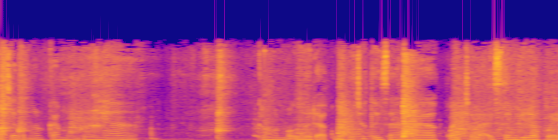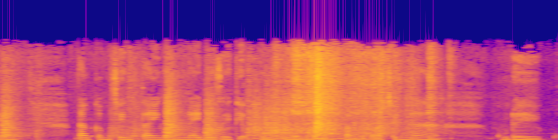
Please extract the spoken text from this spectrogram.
Xin chào tất cả mọi người nha. Cảm ơn mọi người đã cùng với chút thời gian quay trở lại xem video của em. Đang cầm trên tay ngày hôm nay để giới thiệu với mọi người một sản phẩm, đó chính là củ đề của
